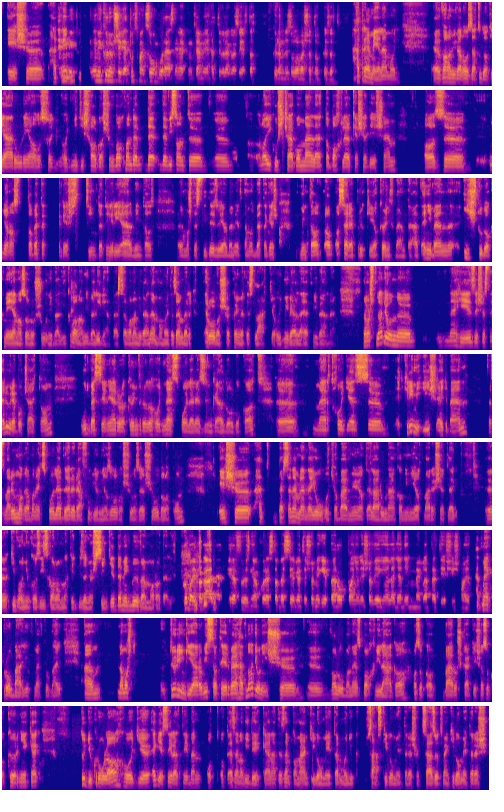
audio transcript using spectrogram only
és hát... Némi, én... némi különbséget tudsz majd zongorázni nekünk remélhetőleg azért a különböző olvasatok között. Hát remélem, hogy valamivel hozzá tudok járulni ahhoz, hogy, hogy mit is hallgassunk Bachman, de, de, de viszont a laikusságom mellett a Bach lelkesedésem az ugyanazt a beteges szintet éri el, mint az, most ezt idézőjelben értem, hogy beteges, mint a, a, a szereplőké a könyvben. Tehát ennyiben is tudok mélyen azonosulni velük. Van, amivel igen, persze, van, amivel nem. Ha majd az ember elolvassa a könyvet, ezt látja, hogy mivel lehet, mivel nem. Na most nagyon nehéz, és ezt előre bocsájtom, úgy beszélni erről a könyvről, hogy ne spoilerezzünk el dolgokat, mert hogy ez egy krimi is egyben, ez már önmagában egy spoiler, de erre rá fog jönni az olvasó az első oldalakon. És hát persze nem lenne jó, hogyha bármi olyat elárulnánk, ami miatt már esetleg kivonjuk az izgalomnak egy bizonyos szintjét, de még bőven marad elég. Próbáljuk meg általányére főzni akkor ezt a beszélgetést, hogy még éppen roppanjon, és a végén legyen némi meglepetés is majd. Hát megpróbáljuk, megpróbáljuk. Na most Türingiára visszatérve, hát nagyon is valóban ez Bach világa, azok a városkák és azok a környékek, tudjuk róla, hogy egész életében ott, ott ezen a vidéken, hát ez nem tudom hány kilométer, mondjuk 100 kilométeres vagy 150 kilométeres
